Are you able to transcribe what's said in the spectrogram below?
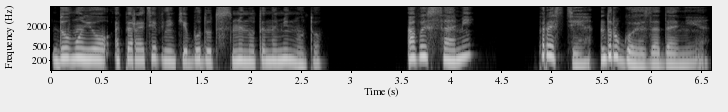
Думаю, оперативники будут с минуты на минуту. А вы сами? Прости, другое задание.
